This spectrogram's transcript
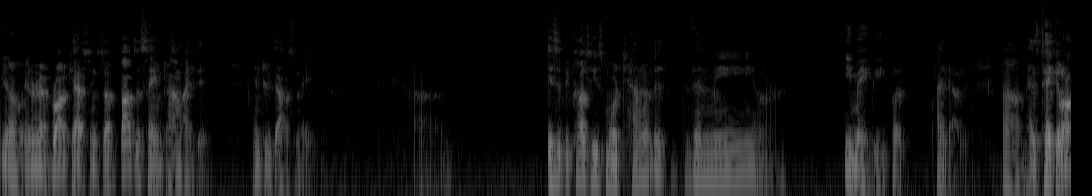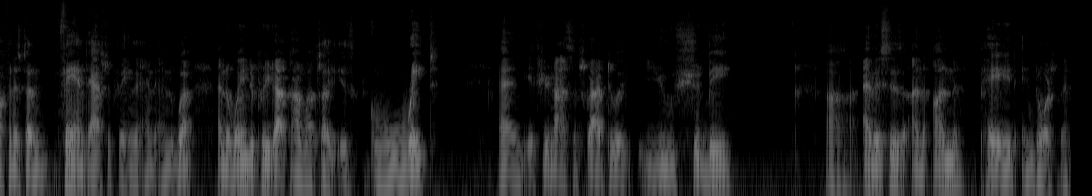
you know, internet broadcasting stuff about the same time I did in 2008. Um, is it because he's more talented than me, or he may be, but I doubt it. Um, has taken off and has done fantastic things, and and well, and the WayneDupree.com website is great. And if you're not subscribed to it, you should be. Uh, and this is an unpaid endorsement.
